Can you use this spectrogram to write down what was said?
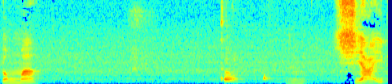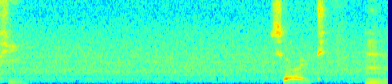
懂吗？懂。嗯，下一题。下一题。嗯。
